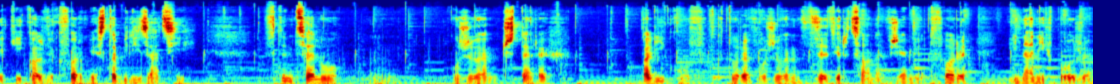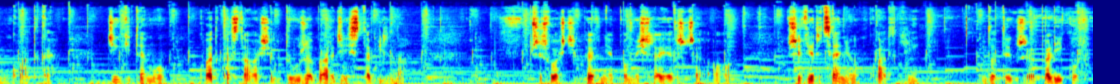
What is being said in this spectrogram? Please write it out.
jakiejkolwiek formie stabilizacji. W tym celu mm, użyłem czterech palików, które włożyłem w wywiercone w ziemi otwory i na nich położyłem kładkę. Dzięki temu kładka stała się dużo bardziej stabilna. W przyszłości pewnie pomyślę jeszcze o przywierceniu kładki do tychże palików,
